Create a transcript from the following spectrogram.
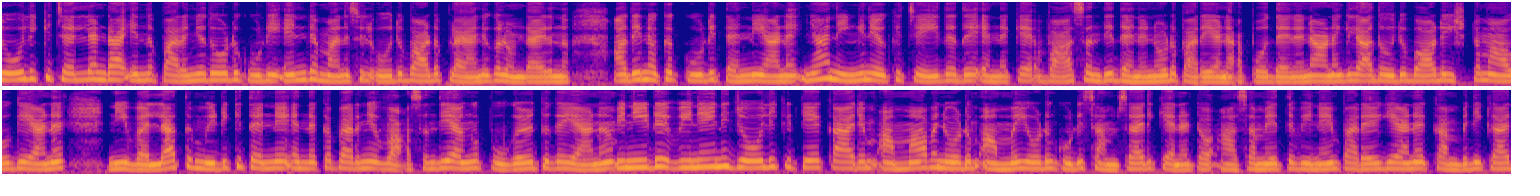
ജോലിക്ക് ചെല്ലണ്ട എന്ന് പറഞ്ഞതോടുകൂടി എന്റെ മനസ്സിൽ ഒരുപാട് പ്ലാനുകൾ ഉണ്ടായിരുന്നു. അതിനൊക്കെ കൂടി തന്നെയാണ് ഞാൻ ഇങ്ങനെയൊക്കെ ചെയ്തത് എന്നൊക്കെ വാസന്തി ധനനോട് പറയാണ് അപ്പോൾ ധനനാണെങ്കിൽ അത് ഒരുപാട് ഇഷ്ടമാവുകയാണ്. നീ വല്ലാത്ത മിടിക്ക് തന്നെ എന്നൊക്കെ പറഞ്ഞ് വാസന്തിയെ അങ്ങ് പുകഴ്ത്തുകയാണ്. പിന്നീട് വിനയന് ജോലി കിട്ടിയ കാര്യം അമ്മാവനോടും അമ്മയോടും കൂടി സംസാരിക്കാൻ കേട്ടോ. ആ സമയത്ത് വിനയം പറയുകയാണ് കമ്പനിക്കാർ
